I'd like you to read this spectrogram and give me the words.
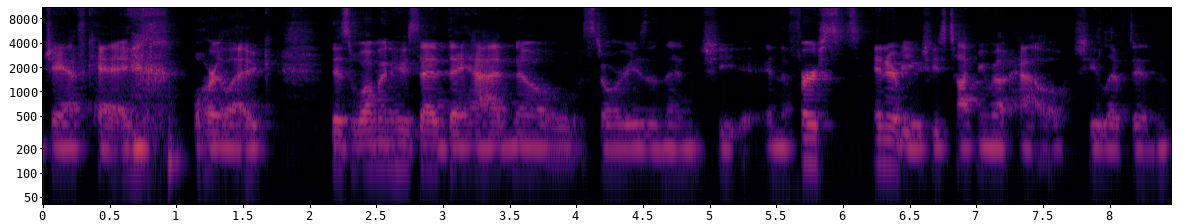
JFK or like this woman who said they had no stories and then she in the first interview she's talking about how she lived in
